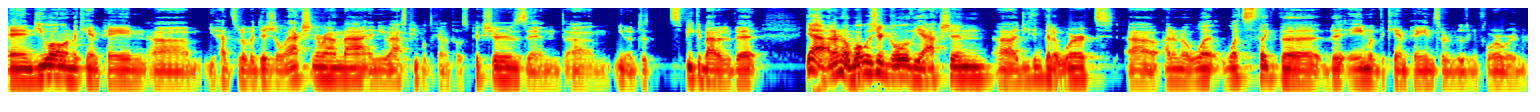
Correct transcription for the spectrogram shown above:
And you all on the campaign, um, you had sort of a digital action around that, and you asked people to kind of post pictures and um, you know to speak about it a bit yeah, I don't know. What was your goal of the action? Uh, do you think that it worked? Uh, I don't know. What what's like the the aim of the campaign, sort of moving forward?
